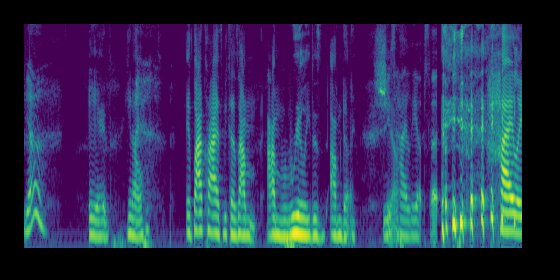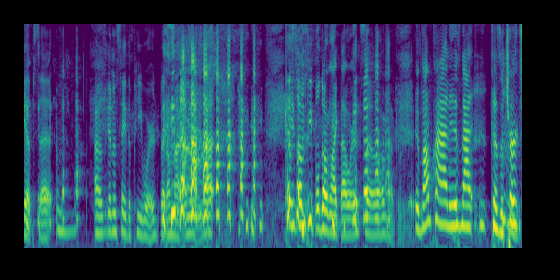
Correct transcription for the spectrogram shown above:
yeah. and you know, if I cry, it's because I'm I'm really just I'm done. She's know. highly upset. highly upset. I was gonna say the p word, but I'm not gonna do that because some people don't like that word, so I'm not gonna say. It. if I'm crying and it's not because the church,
